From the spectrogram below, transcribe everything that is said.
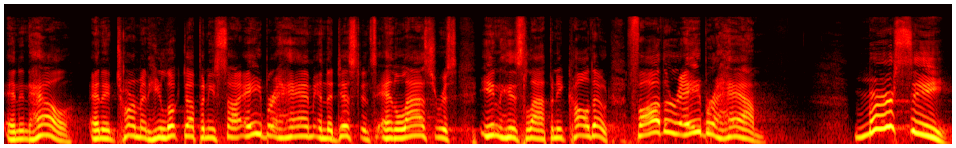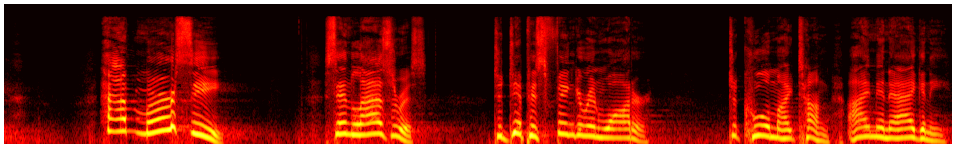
And in hell and in torment, he looked up and he saw Abraham in the distance and Lazarus in his lap. And he called out, Father Abraham, mercy, have mercy. Send Lazarus to dip his finger in water to cool my tongue. I'm in agony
